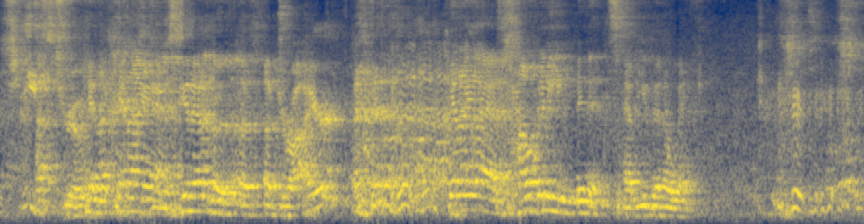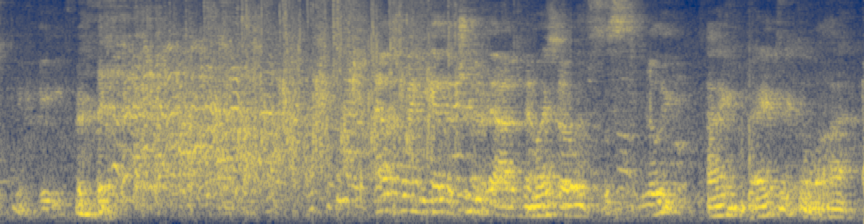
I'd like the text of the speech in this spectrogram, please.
jeez, Drew. Can I- can I Did you ask- just get out of a, a, a dryer? Can I ask, how many minutes have you been awake? That's when you get the truth out of him, My so. really? I, I drink a lot.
